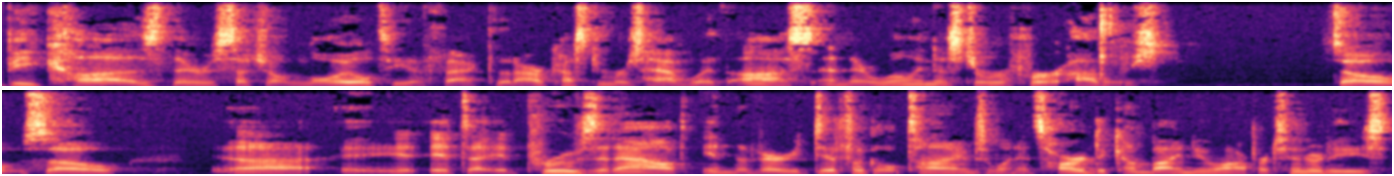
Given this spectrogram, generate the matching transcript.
because there is such a loyalty effect that our customers have with us and their willingness to refer others. So, so, uh, it it, uh, it, proves it out in the very difficult times when it's hard to come by new opportunities.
